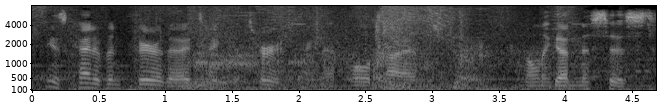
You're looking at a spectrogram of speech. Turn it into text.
think it's kind of unfair that I tanked the turret during that whole time and only got an assist.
